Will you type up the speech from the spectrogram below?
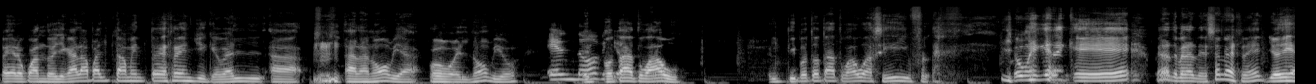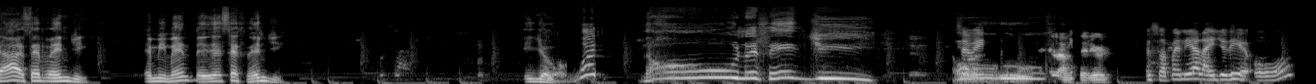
Pero cuando llega al apartamento de Renji, que ve a, a la novia o el novio, el novio. todo tatuado. El tipo todo tatuado así. Yo me quedé que. Espérate, espérate, ese no es Renji. Yo dije, ah, ese es Renji. En mi mente, ese es Renji. Y yo, ¿what? No, no es Renji. Se ve- Oh. El anterior. empezó a pelear ahí yo dije, oh,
